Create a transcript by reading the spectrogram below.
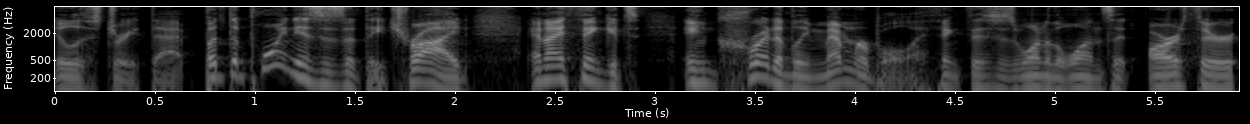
illustrate that. But the point is is that they tried and I think it's incredibly memorable. I think this is one of the ones that Arthur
